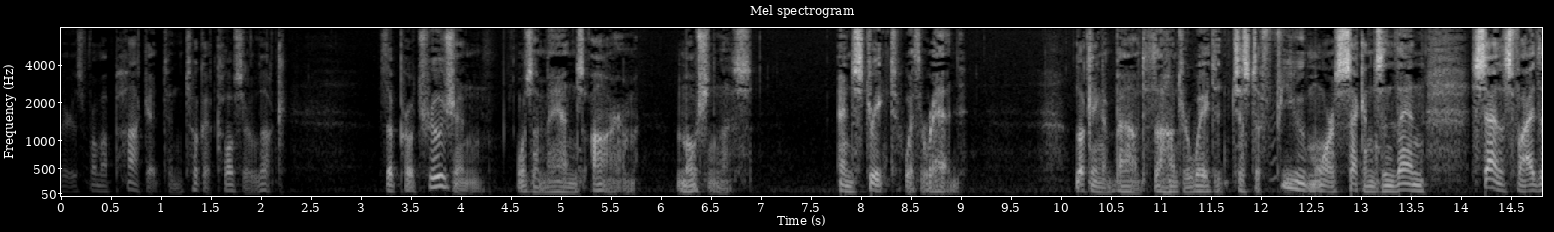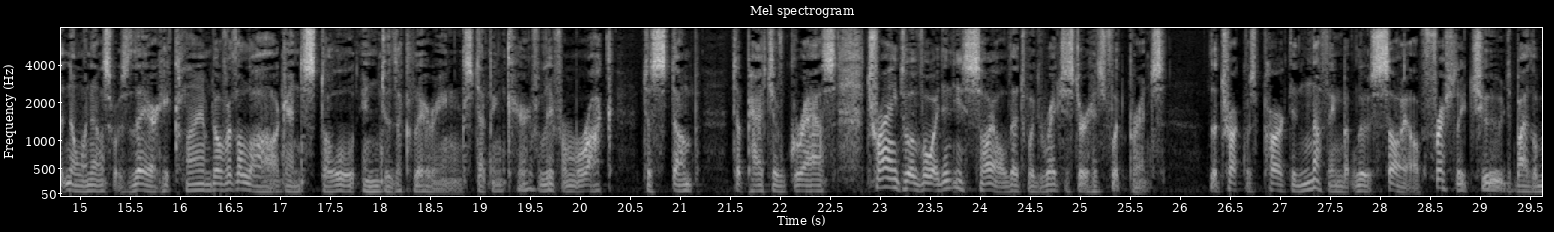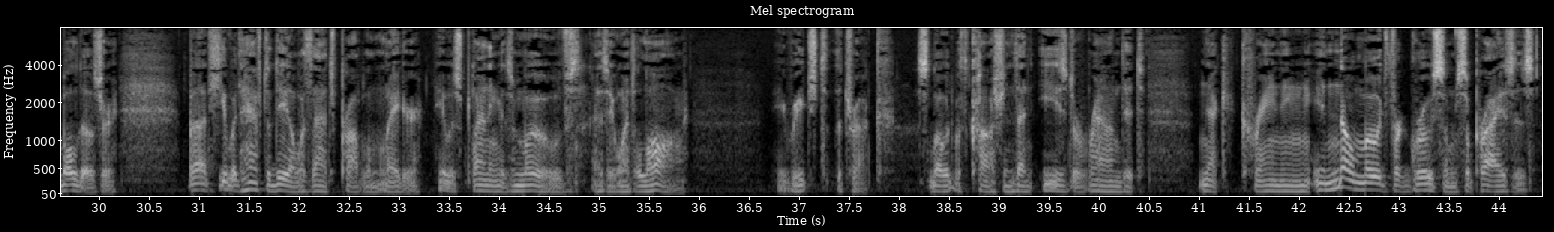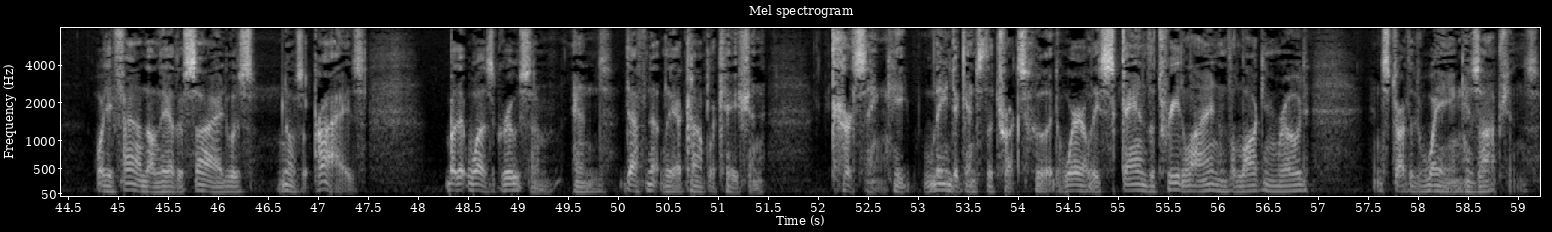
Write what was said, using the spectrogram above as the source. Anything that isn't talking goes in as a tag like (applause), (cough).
binoculars from a pocket and took a closer look. The protrusion was a man's arm, motionless, and streaked with red. Looking about, the hunter waited just a few more seconds, and then, satisfied that no one else was there, he climbed over the log and stole into the clearing, stepping carefully from rock to stump to patch of grass, trying to avoid any soil that would register his footprints. The truck was parked in nothing but loose soil, freshly chewed by the bulldozer. But he would have to deal with that problem later. He was planning his moves as he went along. He reached the truck, slowed with caution, then eased around it, neck craning, in no mood for gruesome surprises. What he found on the other side was no surprise, but it was gruesome and definitely a complication. Cursing, he leaned against the truck's hood, warily scanned the tree line and the logging road, and started weighing his options.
